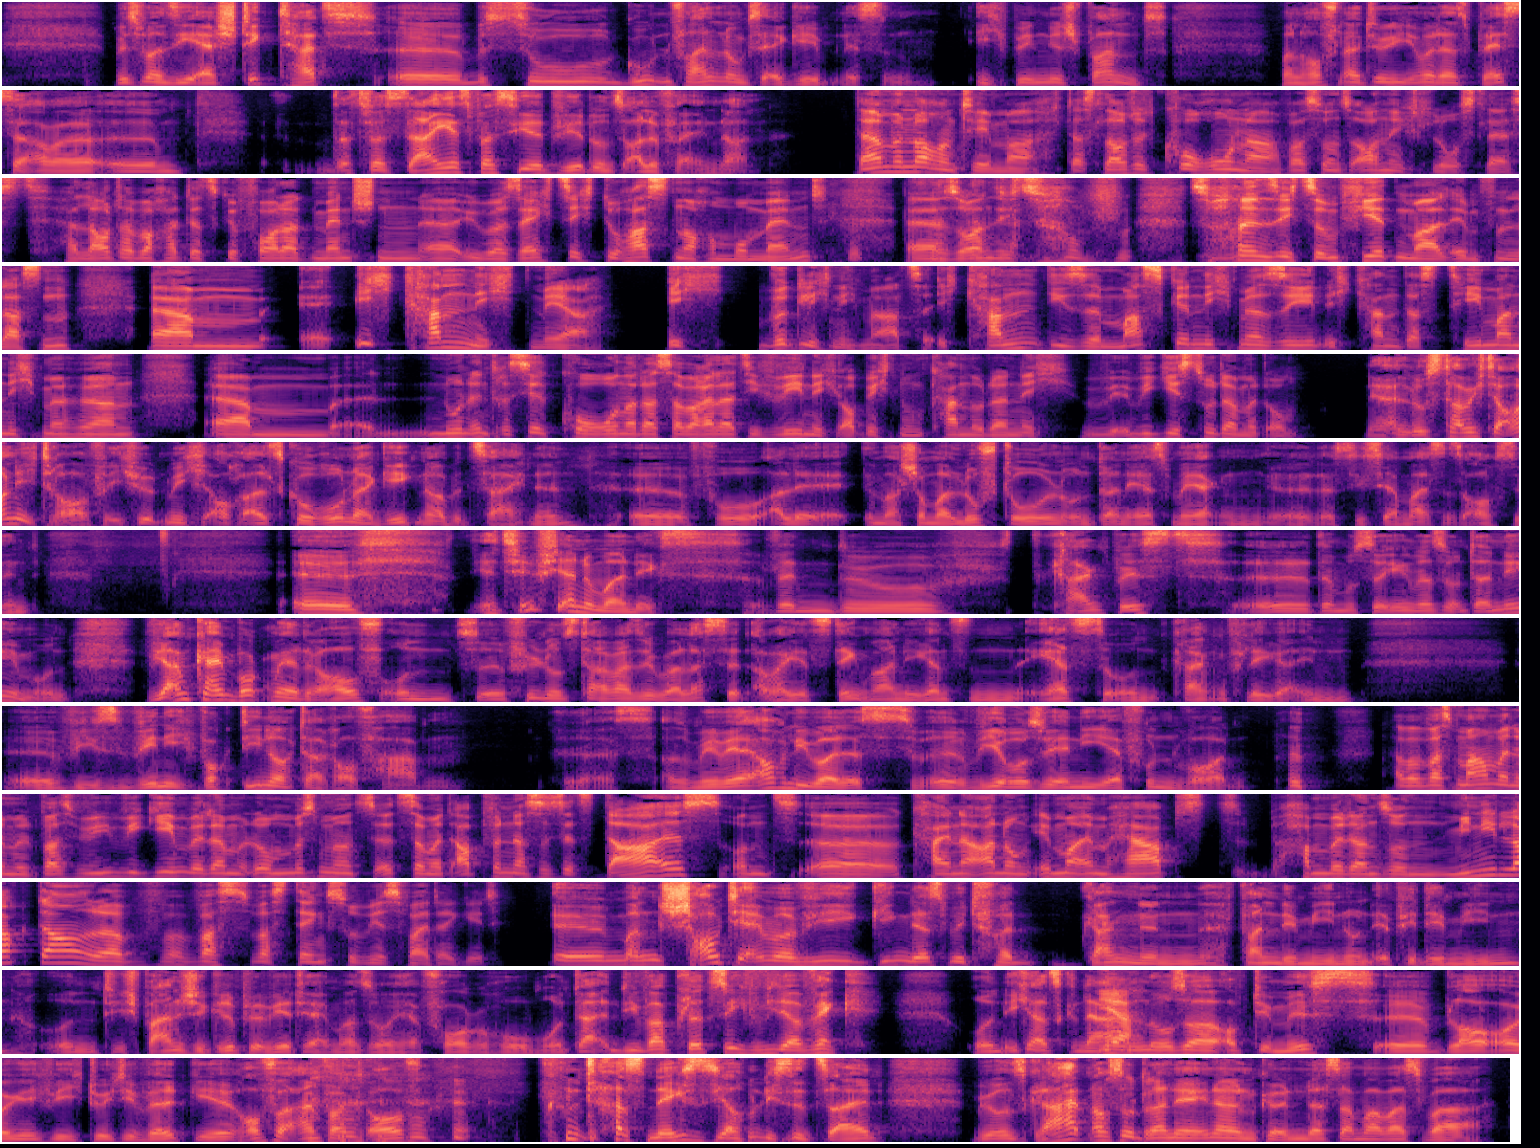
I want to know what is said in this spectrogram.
bis man sie erstickt hat, äh, bis zu guten Verhandlungsergebnissen. Ich bin gespannt. Man hofft natürlich immer das Beste, aber äh, das, was da jetzt passiert, wird uns alle verändern. Da haben wir noch ein Thema. Das lautet Corona, was uns auch nicht loslässt. Herr Lauterbach hat jetzt gefordert, Menschen äh, über 60, du hast noch einen Moment, äh, sollen, sich zum, sollen sich zum vierten Mal impfen lassen. Ähm, äh, ich kann nicht mehr. Ich wirklich nicht mehr, Arze. Ich kann diese Maske nicht mehr sehen, ich kann das Thema nicht mehr hören. Ähm, nun interessiert Corona das aber relativ wenig, ob ich nun kann oder nicht. Wie, wie gehst du damit um? Ja, Lust habe ich da auch nicht drauf. Ich würde mich auch als Corona-Gegner bezeichnen, äh, wo alle immer schon mal Luft holen und dann erst merken, äh, dass sie es ja meistens auch sind. Äh, jetzt hilft ja nun mal nichts. Wenn du krank bist, äh, dann musst du irgendwas unternehmen. Und wir haben keinen Bock mehr drauf und äh, fühlen uns teilweise überlastet. Aber jetzt denk mal an die ganzen Ärzte und KrankenpflegerInnen, äh, wie wenig Bock die noch darauf haben. Das, also mir wäre auch lieber, das äh, Virus wäre nie erfunden worden. Aber was machen wir damit? Was, wie, wie gehen wir damit um? Müssen wir uns jetzt damit abfinden, dass es jetzt da ist und äh, keine Ahnung, immer im Herbst haben wir dann so einen Mini-Lockdown oder was, was denkst du, wie es weitergeht? Äh, man schaut ja immer, wie ging das mit vergangenen Pandemien und Epidemien und die spanische Grippe wird ja immer so hervorgehoben und da, die war plötzlich wieder weg. Und ich als gnadenloser ja. Optimist, äh, blauäugig, wie ich durch die Welt gehe, hoffe einfach drauf, dass nächstes Jahr um diese Zeit wir uns gerade noch so dran erinnern können, dass da mal was war.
